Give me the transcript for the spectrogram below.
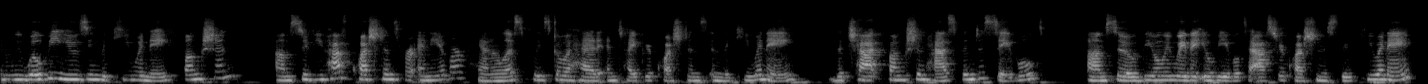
And we will be using the Q&A function. Um, so if you have questions for any of our panelists, please go ahead and type your questions in the Q&A the chat function has been disabled. Um, so the only way that you'll be able to ask your question is through Q&A.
